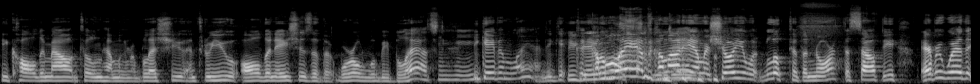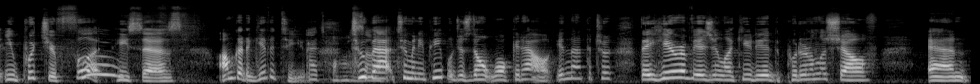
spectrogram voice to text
He called him out and told him, I'm going to bless you, and through you, all the nations of the world will be blessed. Mm-hmm. He gave him land. He, ga- He gave come him on, land. Come out here, I'm going to show you what. Look to the north, the south, the everywhere that you put your foot, he says, I'm going to give it to you. That's Too bad, too many people just don't walk it out. Isn't that the truth? They hear a vision like you did, to put it on the shelf, and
